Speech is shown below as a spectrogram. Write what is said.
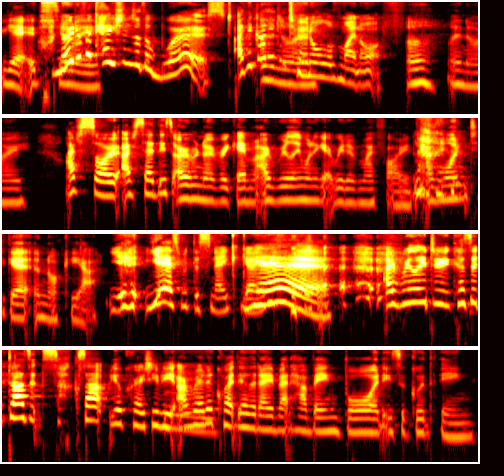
yeah, it's silly. Notifications are the worst. I think I, I need to turn all of mine off. Oh, I know. I've so I've said this over and over again. But I really want to get rid of my phone. I want to get a Nokia. Yeah. Yes, with the snake game. Yeah, I really do because it does. It sucks up your creativity. I read a mm. quote the other day about how being bored is a good thing,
